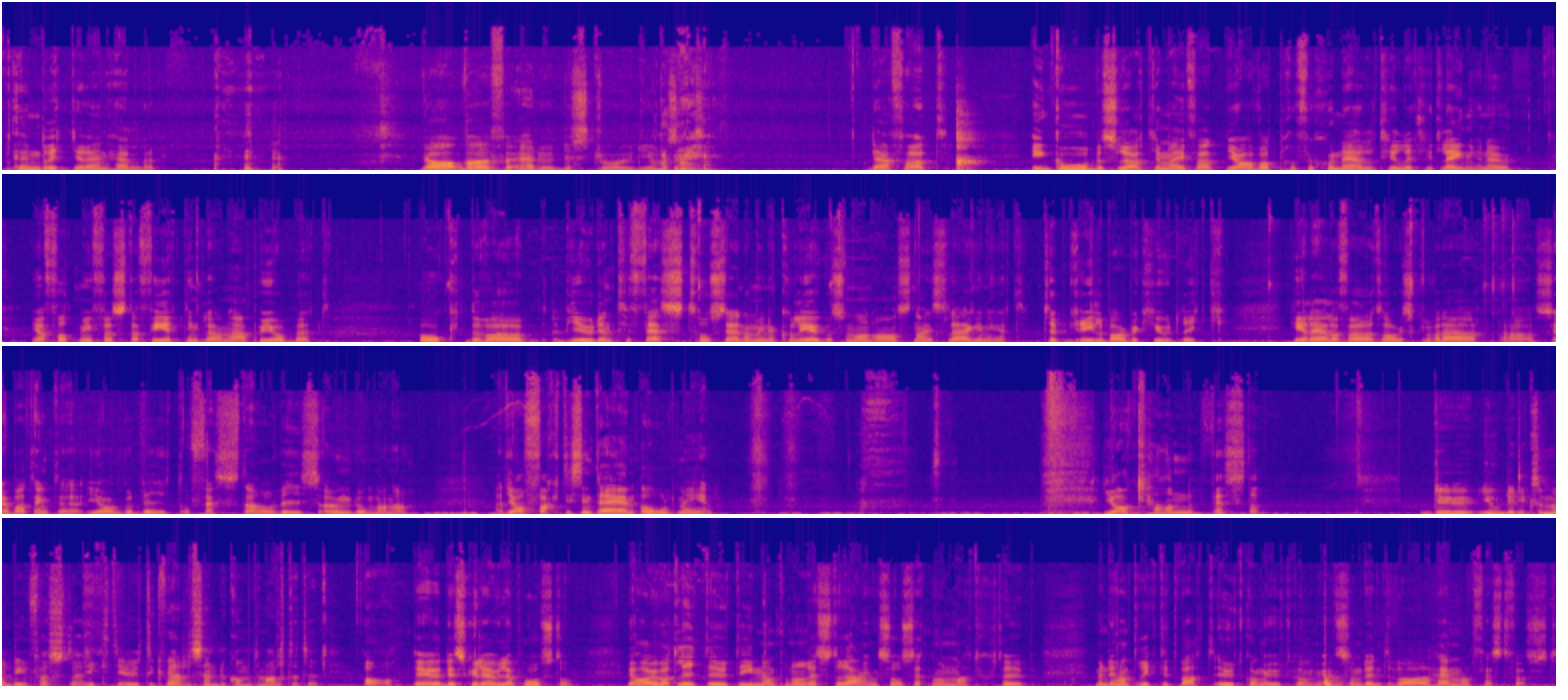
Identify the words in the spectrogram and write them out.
En dricker, en häller. Ja, varför är du destroyed Jonas Hansson? Därför att igår beslöt jag mig för att jag har varit professionell tillräckligt länge nu. Jag har fått min första fetinglön här på jobbet. Och då var jag bjuden till fest hos en av mina kollegor som har en asnice lägenhet. Typ grill, barbecue, drick. Hela jävla företaget skulle vara där. Ja, så jag bara tänkte jag går dit och festar och visar ungdomarna att jag faktiskt inte är en old man. Jag kan festa. Du gjorde liksom din första riktiga utekväll sen du kom till Malta typ. Ja, det, det skulle jag vilja påstå. Jag har ju varit lite ute innan på någon restaurang så sett någon match typ. Men det har inte riktigt varit utgång och utgång eftersom det inte var hemmafest först.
